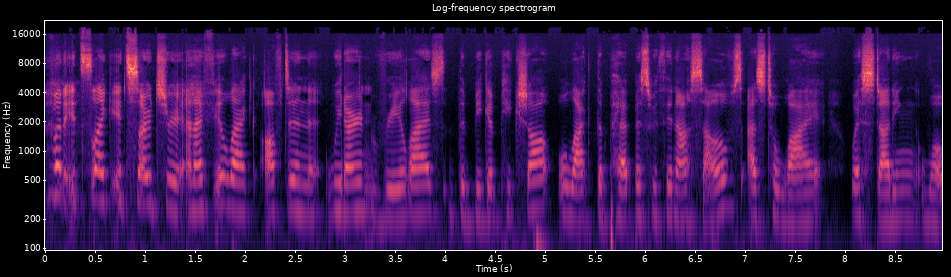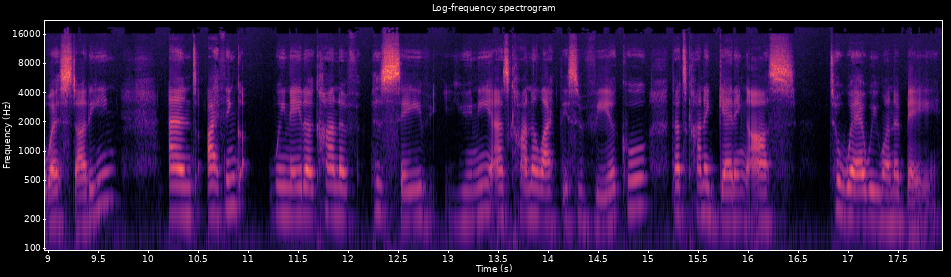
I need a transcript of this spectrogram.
but it's like, it's so true. And I feel like often we don't realize the bigger picture or like the purpose within ourselves as to why we're studying what we're studying. And I think we need to kind of perceive uni as kind of like this vehicle that's kind of getting us to where we want to be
